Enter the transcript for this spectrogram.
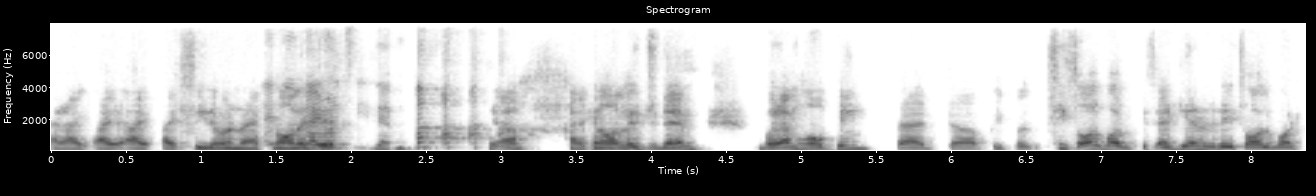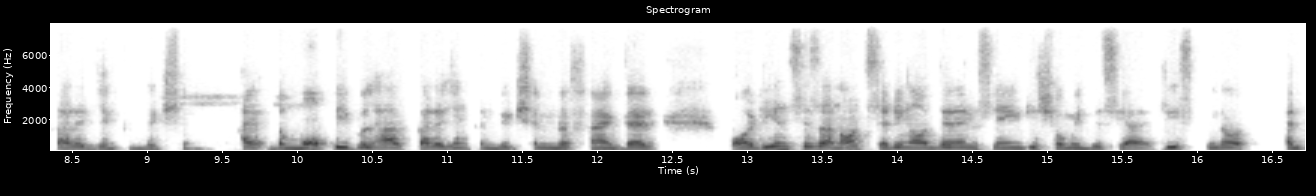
and I I I see them and I acknowledge I, I don't see them. yeah, I acknowledge them, but I'm hoping that uh, people see. It's all about. It's at the end of the day, it's all about courage and conviction. I, the more people have courage and conviction, the fact that audiences are not sitting out there and saying, "Show me this." Yeah, at least you know. And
